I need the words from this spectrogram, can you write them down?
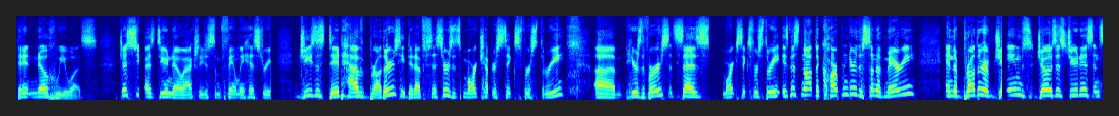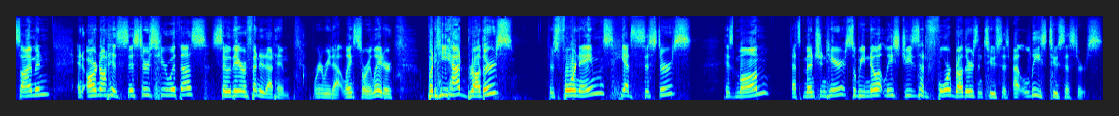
They didn't know who he was. Just so you guys do know, actually, just some family history. Jesus did have brothers. He did have sisters. It's Mark chapter 6, verse 3. Um, here's the verse. It says, Mark 6, verse 3 Is this not the carpenter, the son of Mary, and the brother of James, Joseph, Judas, and Simon? And are not his sisters here with us? So they are offended at him. We're going to read that story later. But he had brothers. There's four names. He had sisters. His mom, that's mentioned here. So we know at least Jesus had four brothers and two sisters, at least two sisters.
